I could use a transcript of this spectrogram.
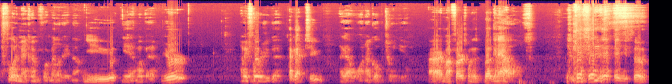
Florida man coming before Melody, no. You, Yeah, my bad. you're. How many Floridas you got? I got two. I got one. I go between you. All right, my first one is bugging out. You silly.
